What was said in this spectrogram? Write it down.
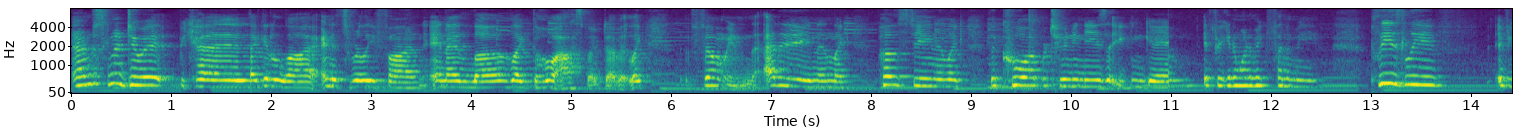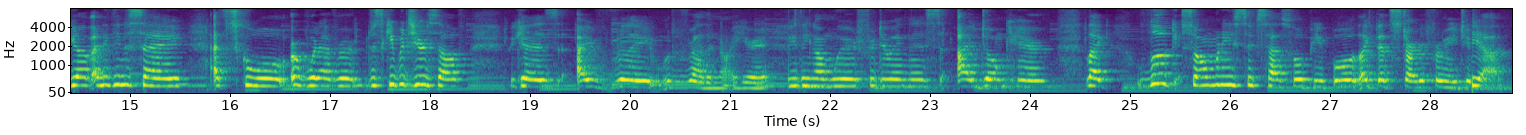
and I'm just gonna do it because I get a lot and it's really fun and I love like the whole aspect of it. Like filming, the editing and like posting and like the cool opportunities that you can get. If you're gonna wanna make fun of me, please leave. If you have anything to say at school or whatever, just keep it to yourself because I really would rather not hear it. If you think I'm weird for doing this, I don't care. Like, look, so many successful people like that started from YouTube. Yeah,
